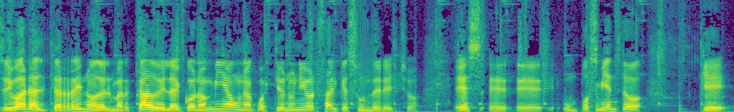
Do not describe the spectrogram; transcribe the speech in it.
llevar al terreno del mercado y la economía una cuestión universal que es un derecho. Es eh, eh, un posicionamiento que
